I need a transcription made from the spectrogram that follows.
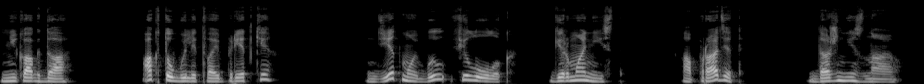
Никогда. А кто были твои предки? Дед мой был филолог, германист. А прадед? Даже не знаю.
